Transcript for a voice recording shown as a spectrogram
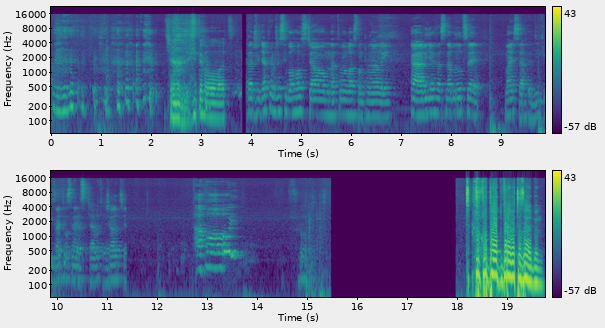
Si to bolo moc? Takže ďakujem, že si bol hosťom na tvojom vlastnom kanáli. A vidíme sa na budúce. Maj sa. Díky za Majte sa. čaute. Čaute. Ahoj! Dobre, to zajebem.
